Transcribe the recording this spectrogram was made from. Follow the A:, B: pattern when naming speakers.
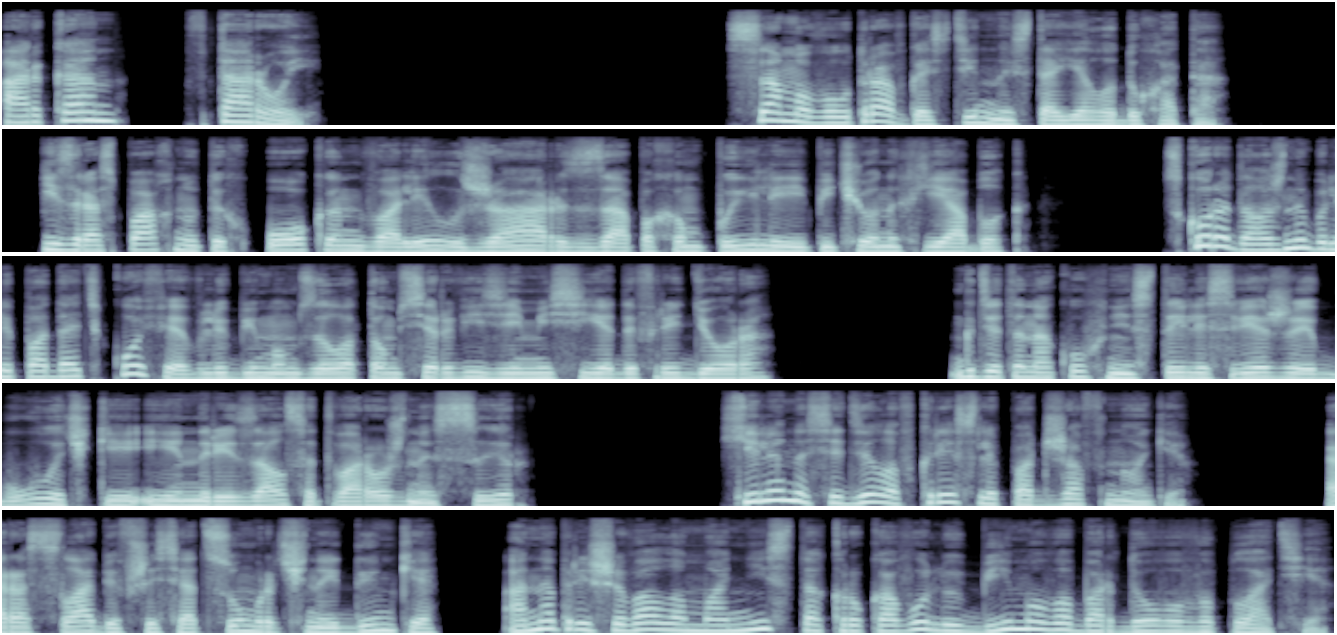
A: Аркан второй. С самого утра в гостиной стояла духота. Из распахнутых окон валил жар с запахом пыли и печеных яблок. Скоро должны были подать кофе в любимом золотом сервизе месье де Фридера. Где-то на кухне стыли свежие булочки и нарезался творожный сыр. Хелена сидела в кресле, поджав ноги. Расслабившись от сумрачной дымки, она пришивала маниста к рукаву любимого бордового платья.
